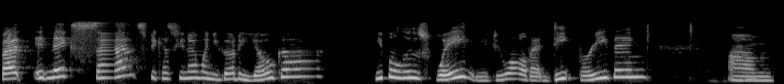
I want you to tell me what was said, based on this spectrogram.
but it makes sense because you know when you go to yoga people lose weight and you do all that deep breathing. Mm-hmm. um,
